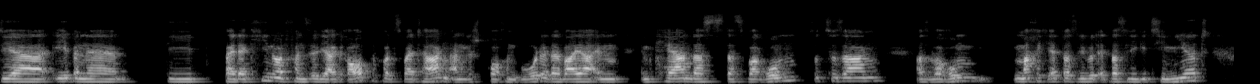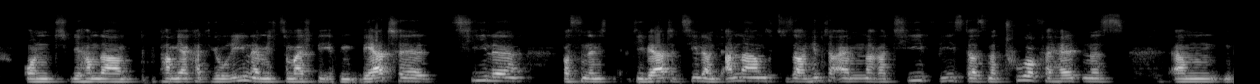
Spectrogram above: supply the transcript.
der Ebene, die bei der Keynote von Silja Graupe vor zwei Tagen angesprochen wurde. Da war ja im, im Kern das, das Warum sozusagen. Also warum mache ich etwas, wie wird etwas legitimiert? Und wir haben da ein paar mehr Kategorien, nämlich zum Beispiel eben Werte, Ziele, was sind nämlich die Werte, Ziele und die Annahmen sozusagen hinter einem Narrativ, wie ist das Naturverhältnis, ähm,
